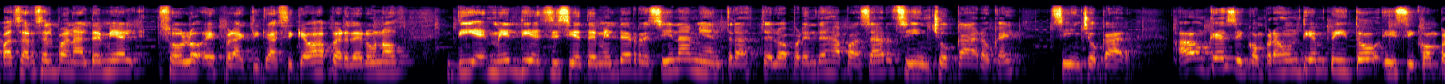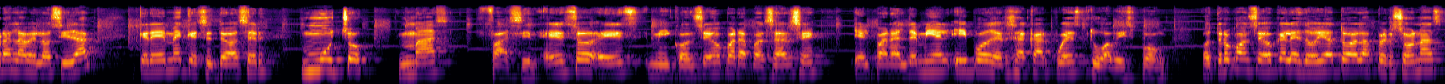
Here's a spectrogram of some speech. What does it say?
pasarse el panal de miel solo es práctica. Así que vas a perder unos 10.000, 17.000 de resina mientras te lo aprendes a pasar sin chocar, ¿ok? Sin chocar. Aunque si compras un tiempito y si compras la velocidad, créeme que se te va a hacer mucho más fácil. Eso es mi consejo para pasarse el panal de miel y poder sacar pues tu avispón. Otro consejo que les doy a todas las personas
